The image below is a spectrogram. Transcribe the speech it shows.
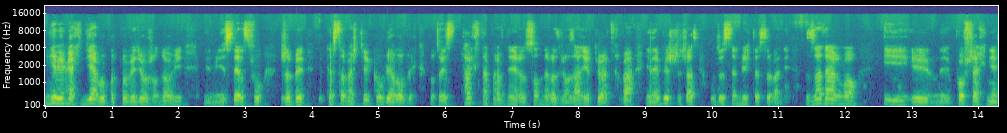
I nie wiem, jaki diabeł podpowiedział rządowi, ministerstwu, żeby testować tylko objawowych, bo to jest tak naprawdę nierozsądne rozwiązanie, które trwa i najwyższy czas udostępnić testowanie za darmo i y, powszechnie,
